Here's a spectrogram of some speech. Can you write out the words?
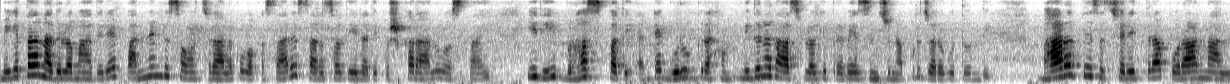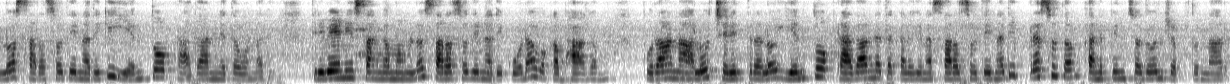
మిగతా నదుల మాదిరే పన్నెండు సంవత్సరాలకు ఒకసారి సరస్వతి నది పుష్కరాలు వస్తాయి. ఇది బృహస్పతి అంటే గురుగ్రహం మిథున రాశిలోకి ప్రవేశించినప్పుడు జరుగుతుంది. భారతదేశ చరిత్ర పురాణాల్లో సరస్వతి నదికి ఎంతో ప్రాధాన్యత ఉన్నది. త్రివేణి సంగమంలో సరస్వతి నది కూడా ఒక భాగం పురాణాలు చరిత్రలో ఎంతో ప్రాధాన్యత కలిగిన సరస్వతి నది ప్రస్తుతం కనిపించదు అని చెప్తున్నారు.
